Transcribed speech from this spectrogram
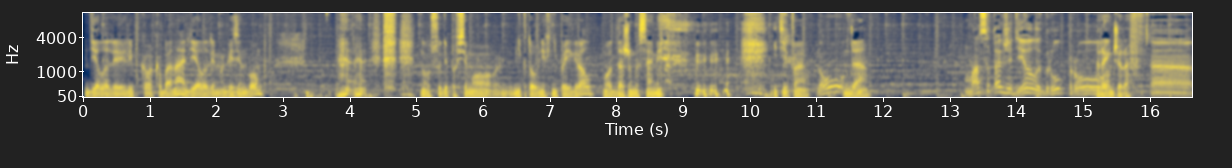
делали липкого кабана, делали магазин бомб. Ну, судя по всему, никто в них не поиграл. Вот даже мы сами. И типа... Ну, да. Масса также делал игру про... Рейнджеров. Э,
